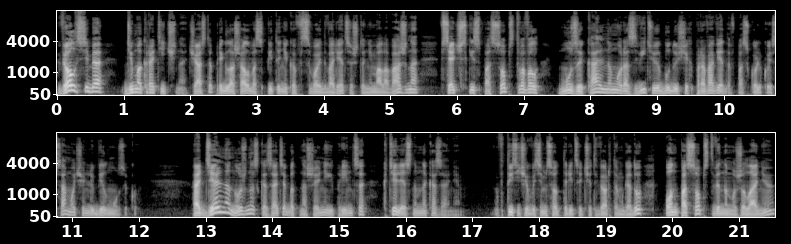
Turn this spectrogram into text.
вел себя демократично, часто приглашал воспитанников в свой дворец и, что немаловажно, всячески способствовал музыкальному развитию будущих правоведов, поскольку и сам очень любил музыку. Отдельно нужно сказать об отношении принца к телесным наказаниям. В 1834 году он по собственному желанию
